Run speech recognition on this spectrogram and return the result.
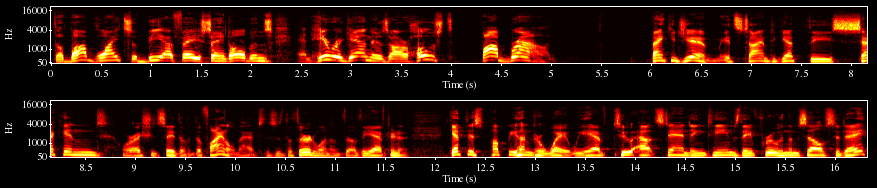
the Bob Whites of BFA St. Albans, and here again is our host, Bob Brown. Thank you, Jim. It's time to get the second, or I should say the, the final match. This is the third one of, of the afternoon. Get this puppy underway. We have two outstanding teams. They've proven themselves today,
